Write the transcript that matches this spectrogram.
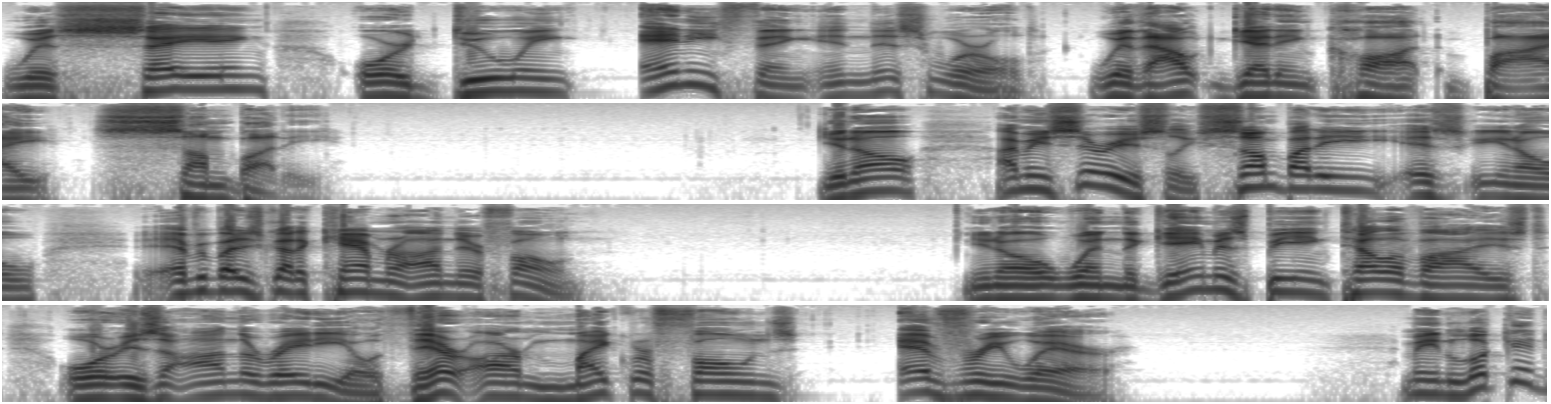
with saying or doing anything in this world without getting caught by somebody. You know, I mean, seriously, somebody is, you know, everybody's got a camera on their phone. You know, when the game is being televised or is on the radio, there are microphones everywhere. I mean, look at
